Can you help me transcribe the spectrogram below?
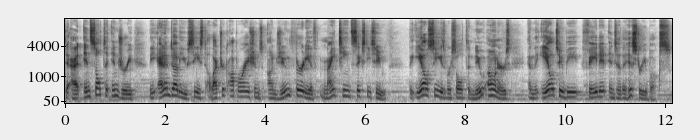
To add insult to injury, the N&W ceased electric operations on June 30th, 1962. The ELCs were sold to new owners, and the EL2B faded into the history books.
